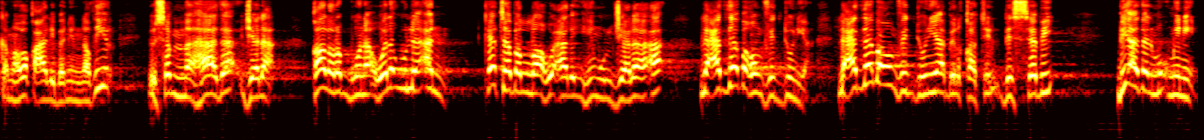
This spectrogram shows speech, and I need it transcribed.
كما وقع لبني النظير يسمى هذا جلاء. قال ربنا ولولا أن كتب الله عليهم الجلاء لعذبهم في الدنيا لعذبهم في الدنيا بالقتل بالسبي بأذى المؤمنين.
